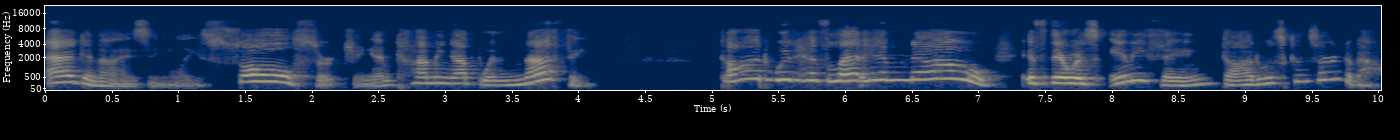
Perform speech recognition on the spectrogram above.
agonizingly soul searching and coming up with nothing God would have let him know if there was anything God was concerned about.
